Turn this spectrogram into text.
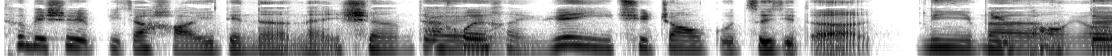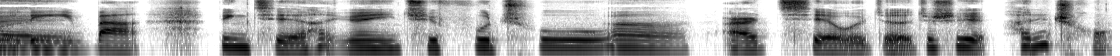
特别是比较好一点的男生，他会很愿意去照顾自己的女另一半朋友、另一半，并且很愿意去付出，嗯，而且我觉得就是很宠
